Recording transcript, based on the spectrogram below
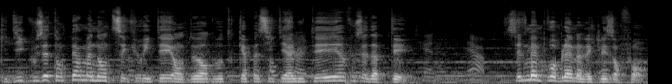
qui dit que vous êtes en permanente sécurité en dehors de votre capacité à lutter et à vous adapter. C'est le même problème avec les enfants.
